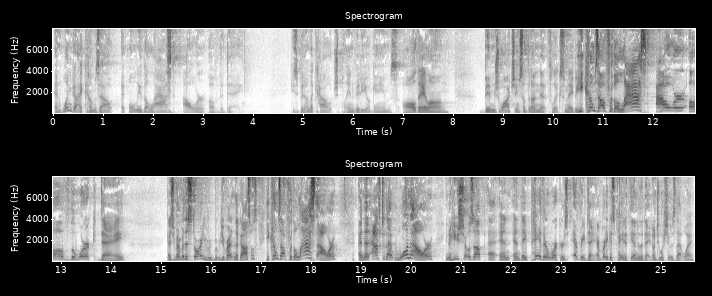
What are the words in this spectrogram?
And one guy comes out at only the last hour of the day. He's been on the couch playing video games all day long, binge watching something on Netflix maybe. He comes out for the last hour of the workday. Guys, you remember this story? You've read it in the Gospels? He comes out for the last hour, and then after that one hour, you know, he shows up and, and they pay their workers every day. Everybody gets paid at the end of the day. Don't you wish it was that way?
